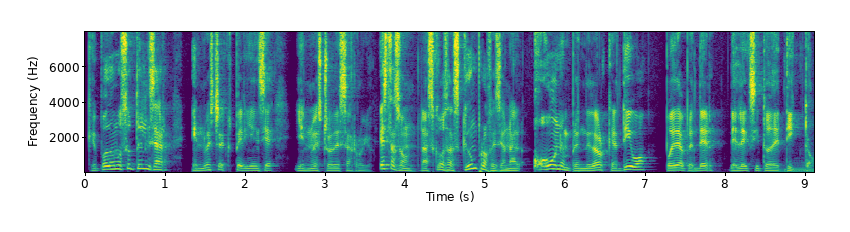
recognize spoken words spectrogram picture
que podemos utilizar en nuestra experiencia y en nuestro desarrollo. Estas son las cosas que un profesional o un emprendedor creativo puede aprender del éxito de TikTok.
